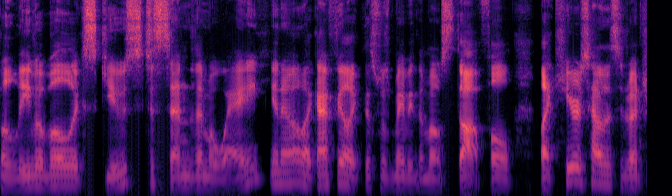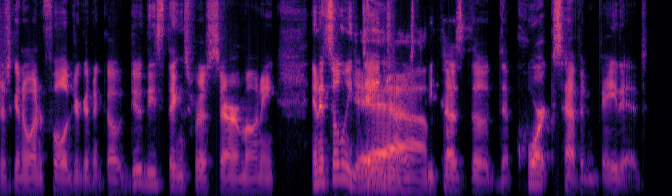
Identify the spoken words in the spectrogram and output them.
believable excuse to send them away you know like i feel like this was maybe the most thoughtful like here's how this adventure is going to unfold you're going to go do these things for a ceremony and it's only dangerous because the the quarks have invaded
